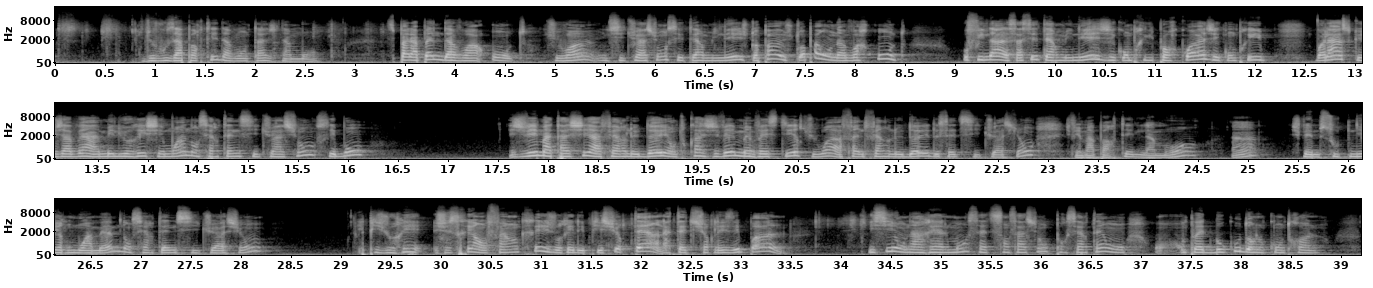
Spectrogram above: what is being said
de vous apporter davantage d'amour. C'est pas la peine d'avoir honte. Tu vois, une situation s'est terminée, je dois dois pas en avoir honte. Au final, ça s'est terminé, j'ai compris pourquoi, j'ai compris voilà ce que j'avais à améliorer chez moi dans certaines situations, c'est bon. Je vais m'attacher à faire le deuil, en tout cas, je vais m'investir, tu vois, afin de faire le deuil de cette situation. Je vais m'apporter de l'amour, hein. Je vais me soutenir moi-même dans certaines situations. Et puis j'aurai, je serai enfin ancré, j'aurai les pieds sur terre, la tête sur les épaules. Ici, on a réellement cette sensation, pour certains, on peut être beaucoup dans le contrôle.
